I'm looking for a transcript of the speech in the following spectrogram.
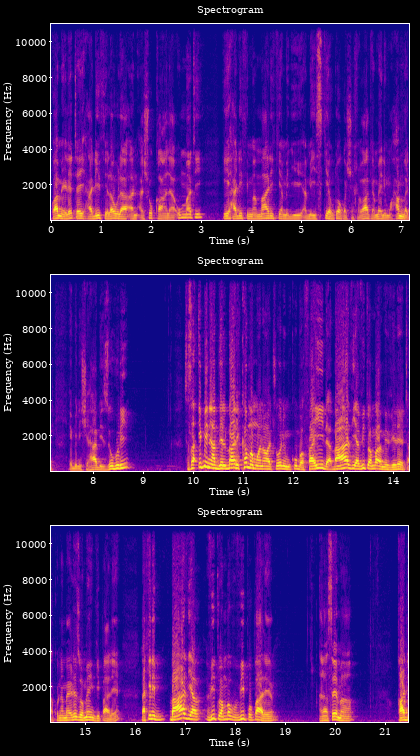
kwa ameileta hii hadithi laula an ashuka ala ummati hii hadithi imam maliki ameisikia kutoka kwa shekhe wake ambaye ni muhammad ibni shihabi zuhuri sasa ibni abdulbari kama mwanawachuoni mkubwa faida baadhi ya vitu ambavyo amevileta kuna maelezo mengi pale lakini baadhi ya vitu ambavyo vipo pale anasema qad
